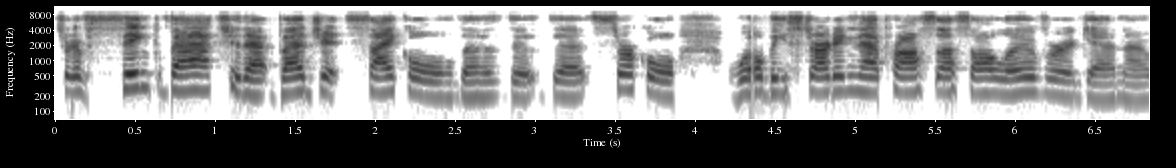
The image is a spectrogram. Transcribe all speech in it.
sort of think back to that budget cycle, the, the, the circle, we'll be starting that process all over again. Uh,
